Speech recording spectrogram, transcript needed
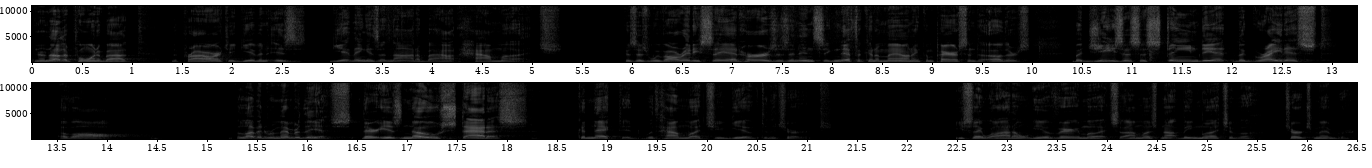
And another point about the priority given is giving is not about how much. Because as we've already said, hers is an insignificant amount in comparison to others, but Jesus esteemed it the greatest of all. Beloved, remember this there is no status connected with how much you give to the church. You say, Well, I don't give very much, so I must not be much of a church member.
